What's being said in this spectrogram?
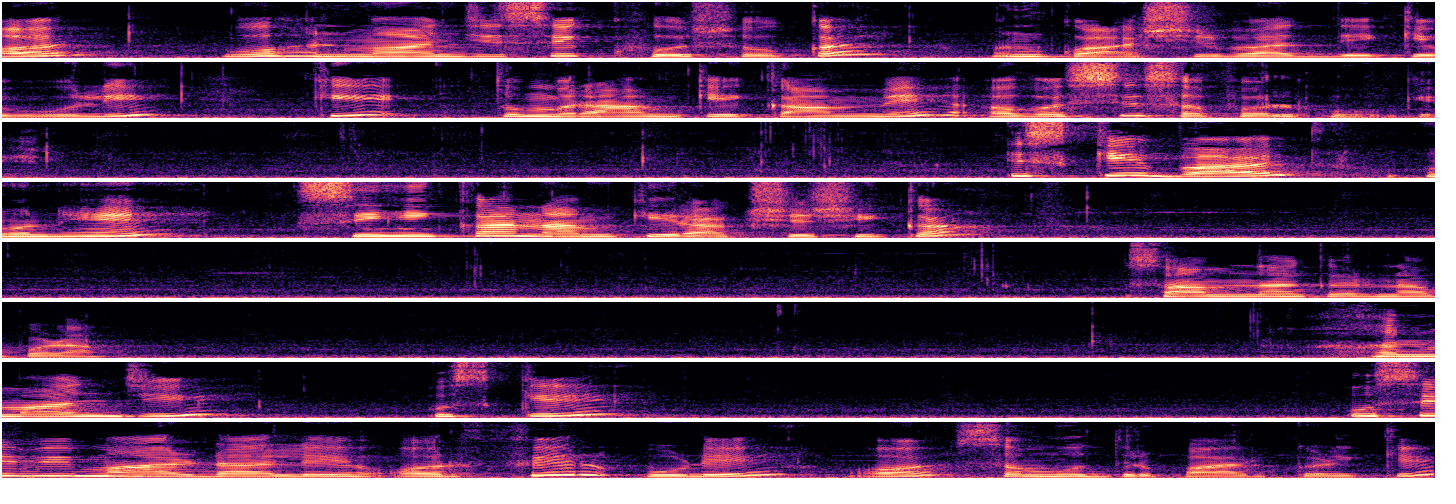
और वो हनुमान जी से खुश होकर उनको आशीर्वाद दे के बोली कि तुम राम के काम में अवश्य सफल होगे। इसके बाद उन्हें सिंहिका नाम की राक्षसी का सामना करना पड़ा। हनुमान जी उसके, उसे भी मार डाले और फिर उड़े और समुद्र पार करके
